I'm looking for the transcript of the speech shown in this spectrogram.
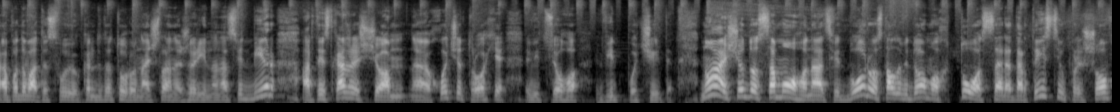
е, подавати свою кандидатуру на члени журі на нацвідбір. Артист каже, що е, хоче трохи від цього відпочити. Ну а щодо самого нацвідбору, стало відомо, хто серед артистів прийшов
